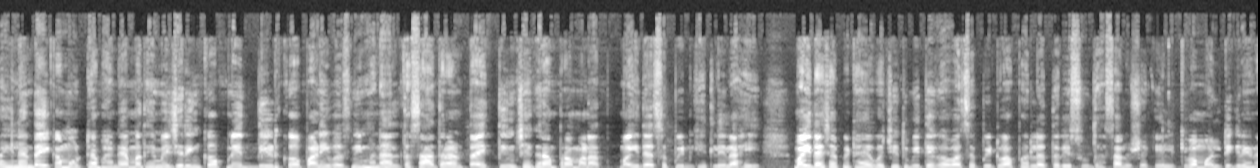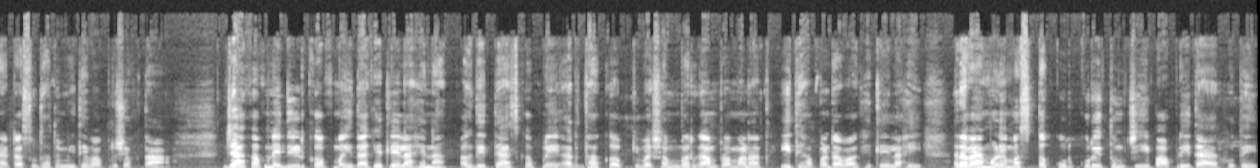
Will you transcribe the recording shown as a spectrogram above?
पहिल्यांदा एका मोठ्या भांड्यामध्ये मेजरिंग कपने दीड कप आणि वजनी म्हणाल तर साधारणतः एक तीनशे ग्राम प्रमाणात मैद्याचं पीठ घेतलेलं आहे. मैद्याच्या पिठाऐवजी तुम्ही ते गव्हाचं पीठ वापरलं तरी सुद्धा चालू शकेल किंवा मल्टीग्रेन आटासुद्धा तुम्ही इथे वापरू शकता. ज्या कपने दीड कप मैदा घेतलेला आहे ना अगदी त्याच कपने अर्धा कप किंवा शंभर ग्राम प्रमाणात इथे आपण रवा घेतलेला आहे. रव्यामुळे मस्त कुरकुरीत तुमची ही पापडी तयार होते.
